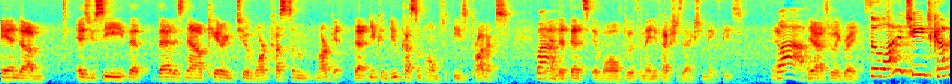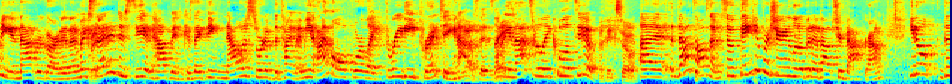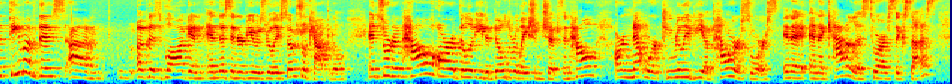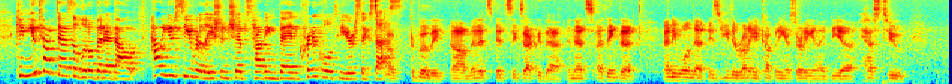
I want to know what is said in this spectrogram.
and um, as you see that that is now catering to a more custom market that you can do custom homes with these products. Wow. and that that's evolved with the manufacturers that actually make these Yeah. Wow. Yeah, it's really great. So a lot of change coming in that regard, and I'm excited to see it happen because I think now is sort of the time. I mean, I'm all for like 3D printing houses. I right. mean, that's really cool too. I think so. Uh, that's awesome. So thank you for sharing a little bit about your background. You know, the theme of this um, of this vlog and, and this interview is really social capital and sort of how our ability to build relationships and how our network can really be a power source and a, and a catalyst to our success. Can you talk to us a little bit about how you see relationships having been critical to your success? Oh, completely. Um, and it's it's exactly that. And that's I think that anyone that is either running a company or starting an idea has to.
